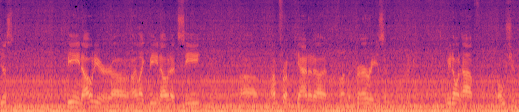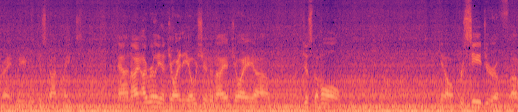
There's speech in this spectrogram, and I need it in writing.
just being out here. Uh, I like being out at sea. Uh, I'm from Canada on the prairies, and we don't have ocean, right? We, we just got lakes, and I, I, really enjoy the ocean, and I enjoy uh, just the whole, you know, procedure of, of,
